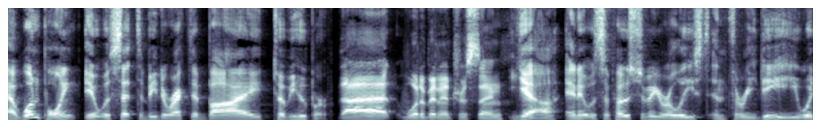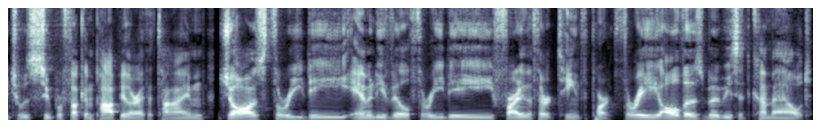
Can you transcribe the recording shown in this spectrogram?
At one point, it was set to be directed by Tobe Hooper. That would have been interesting. Yeah, and it was supposed to be released in 3D, which was super fucking popular at the time. Jaws 3D, Amityville 3D, Friday the 13th Part 3, all those movies had come out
